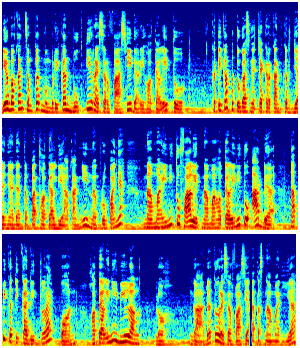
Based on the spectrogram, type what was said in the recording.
Dia bahkan sempat memberikan bukti reservasi dari hotel itu. Ketika petugas ngecek rekan kerjanya dan tempat hotel dia akan nginep, rupanya nama ini tuh valid, nama hotel ini tuh ada tapi ketika ditelepon, hotel ini bilang, loh, nggak ada tuh reservasi atas nama dia.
